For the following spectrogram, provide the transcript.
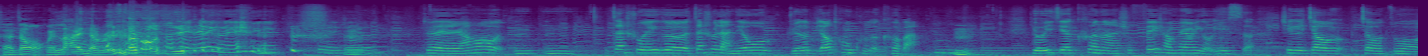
咱咱往回拉一下吧，有点跑题。Anyway，对这个，对，然后嗯嗯。再说一个，再说两节我觉得比较痛苦的课吧。嗯，有一节课呢是非常非常有意思，这个叫叫做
